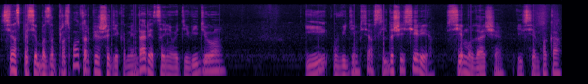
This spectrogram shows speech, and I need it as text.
Всем спасибо за просмотр, пишите комментарии, оценивайте видео. И увидимся в следующей серии. Всем удачи и всем пока.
